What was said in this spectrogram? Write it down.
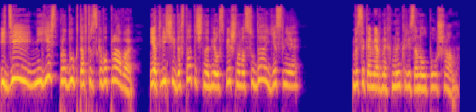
Идеи не есть продукт авторского права, и отличий достаточно для успешного суда, если... Высокомерный хмык резанул по ушам.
